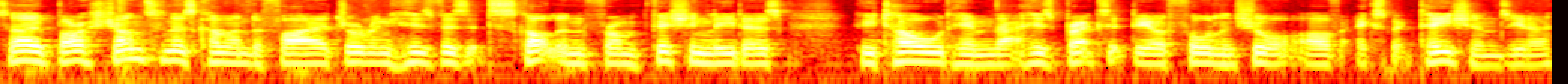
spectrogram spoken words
So, Boris Johnson has come under fire during his visit to Scotland from fishing leaders who told him that his Brexit deal had fallen short of expectations. You know,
